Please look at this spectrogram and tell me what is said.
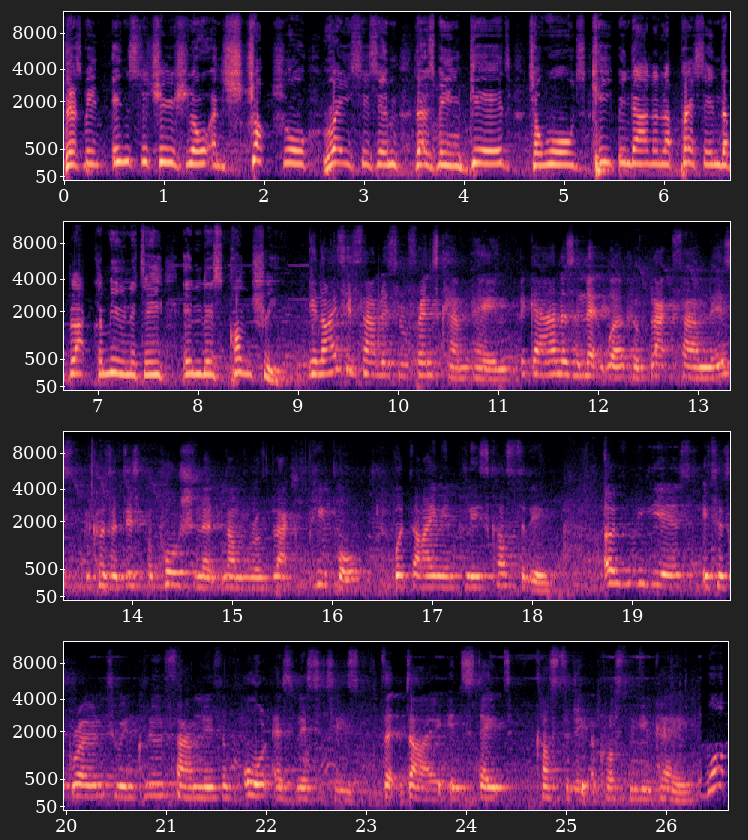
there's been institutional and structural racism that's been geared towards keeping down and oppressing the black community in this country. United Families and Friends campaign began as a network of black families because a disproportionate number of black people were dying in police custody. Over the years, it has grown to include families of all ethnicities that die in state custody across the UK. What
